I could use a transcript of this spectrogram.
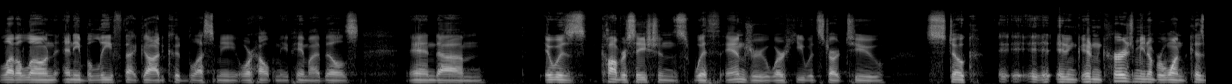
let alone any belief that God could bless me or help me pay my bills. And um, it was conversations with Andrew where he would start to stoke. It, it, it, encouraged me, number one, because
